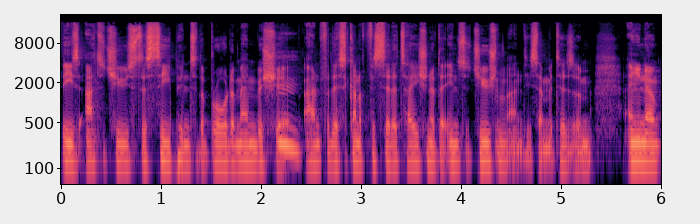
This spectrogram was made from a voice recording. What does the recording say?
these attitudes to seep into the broader membership Mm. and for this kind of facilitation of the institutional anti-Semitism. And, you know,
